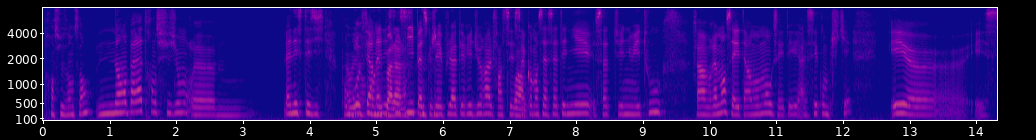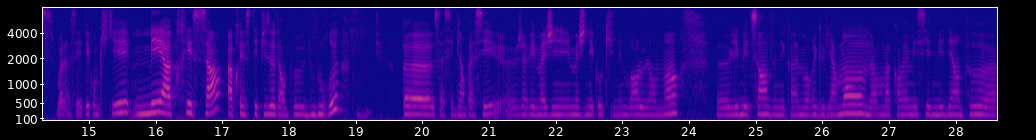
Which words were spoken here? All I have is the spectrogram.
transfusion de sang? Non, pas la transfusion. Euh, l'anesthésie. Pour ah me refaire l'anesthésie parce que j'avais plus la péridurale. Enfin c'est ça commençait à s'atténuer s'atténuer tout. Enfin vraiment ça a été un moment où ça a été assez compliqué. Et, euh, et voilà ça a été compliqué. Mais après ça après cet épisode un peu douloureux mhm. ça s'est bien passé j'avais ma, gynéco qui venait me voir le lendemain euh, les médecins venaient quand même régulièrement. On m'a quand même essayé de m'aider un peu euh,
